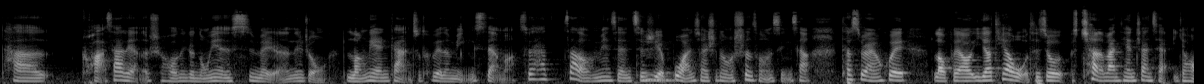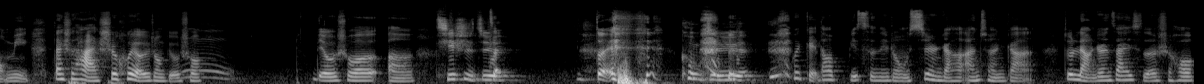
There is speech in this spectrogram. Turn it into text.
他。垮下脸的时候，那个浓颜系美人的那种冷脸感就特别的明显嘛，所以他在老婆面前其实也不完全是那种顺从的形象。他虽然会老婆要要跳舞，他就劝了半天站起来要命，但是他还是会有一种，比如说，比如说，嗯，起始句，对，控制欲，会给到彼此那种信任感和安全感。就两个人在一起的时候，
